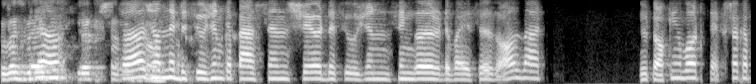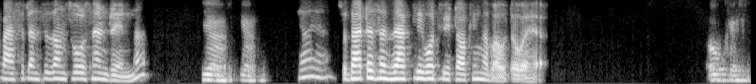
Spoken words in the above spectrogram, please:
Because yeah, is this diffusion capacitance, shared diffusion, finger devices, all that. You're talking about extra capacitances on source and drain, no? Yeah, yeah. Yeah, yeah. So that is exactly what we're talking about over here. Okay.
